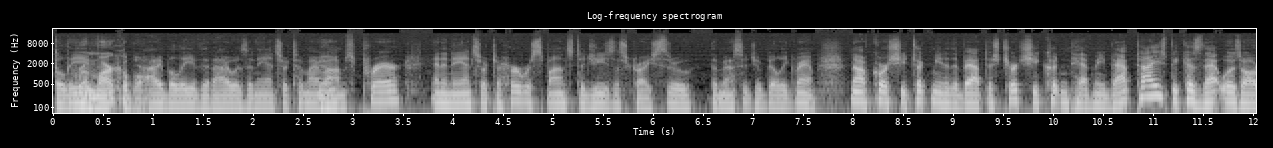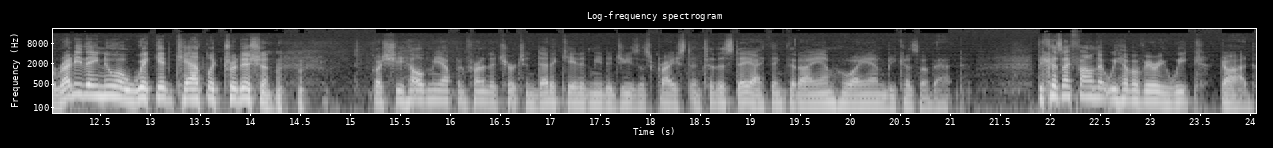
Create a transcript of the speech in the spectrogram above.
believe Remarkable. I believe that I was an answer to my Yeah. mom's prayer and an answer to her response to Jesus Christ through the message of Billy Graham. Now, of course, she took me to the Baptist church. She couldn't have me baptized because that was already they knew a wicked Catholic tradition. but she held me up in front of the church and dedicated me to Jesus Christ. And to this day, I think that I am who I am because of that. Because I found that we have a very weak God,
